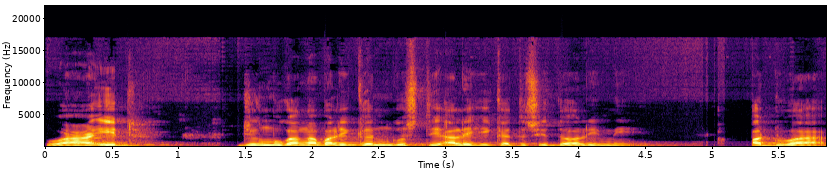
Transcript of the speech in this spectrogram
Wa'id. jeung muga ngabalikeun Gusti alaihi ka si dolimi adwa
